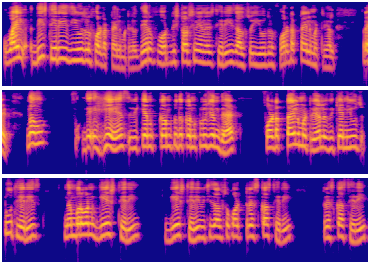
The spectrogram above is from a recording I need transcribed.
while this theory is used for ductile material therefore distortion energy theory is also used for ductile material right? Now hence we can come to the conclusion that for ductile material we can use two theories. Number one Guest theory Guest theory which is also called Tresca's theory Tresca's theory.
